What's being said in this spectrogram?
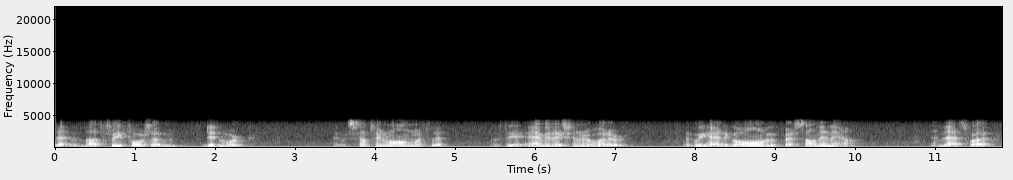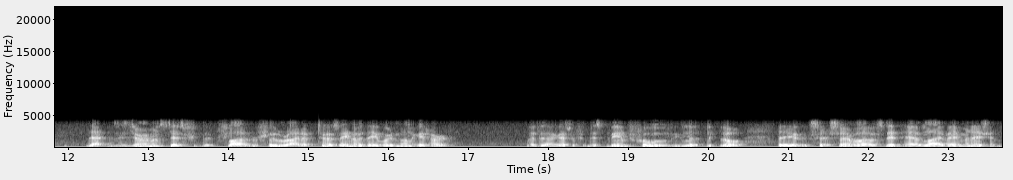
That about three fourths of them didn't work. There was something wrong with the with the ammunition or whatever. But we had to go on. We pressed on anyhow and that's why that the Germans just fly, flew right up to us. They knew they weren't going to get hurt, but uh, I guess just being fooled. You know, they several of us did have live ammunition,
